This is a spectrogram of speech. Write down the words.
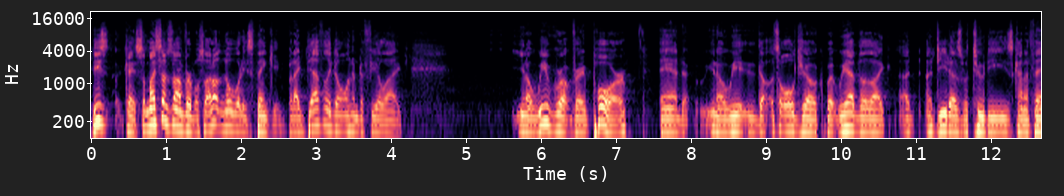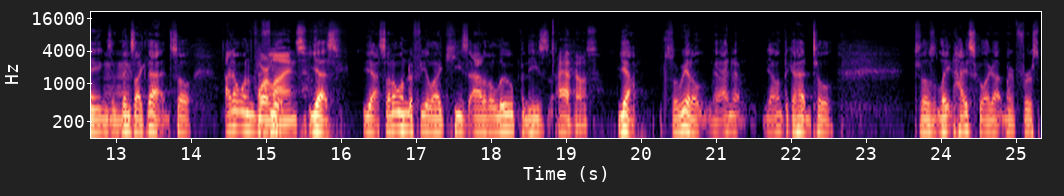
He's okay. So my son's nonverbal, so I don't know what he's thinking, but I definitely don't want him to feel like, you know, we grew up very poor, and you know, we it's an old joke, but we had the like Adidas with two D's kind of things and things like that. So I don't want him Mm-hmm. Four to feel, lines. Yes, yes. I don't want him to feel like he's out of the loop and he's I had those. yeah. So we had a. I don't, yeah, I don't think I had until until I was late high school. I got my first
